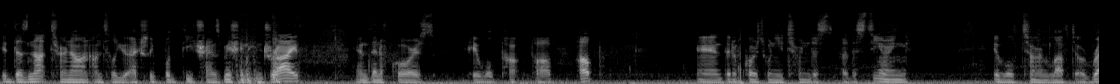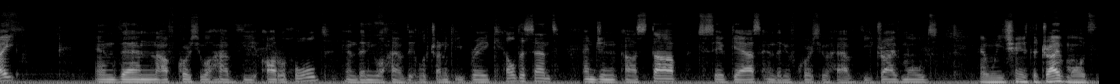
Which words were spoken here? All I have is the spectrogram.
It does not turn on until you actually put the transmission in drive. And then of course it will pop, pop up and then of course when you turn this uh, the steering it will turn left or right. And then of course you will have the auto hold and then you will have the electronic e-brake hill descent engine uh, stop to save gas and then of course you have the drive modes. And when you change the drive modes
